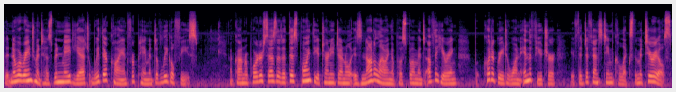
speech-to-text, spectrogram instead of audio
that no arrangement has been made yet with their client for payment of legal fees. A Kan reporter says that at this point the Attorney General is not allowing a postponement of the hearing, but could agree to one in the future if the defense team collects the materials.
